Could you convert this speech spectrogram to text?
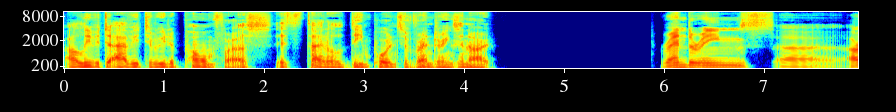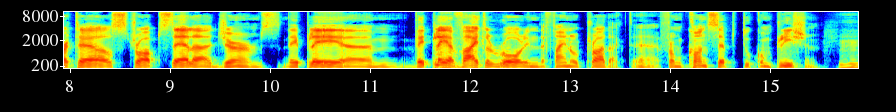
I'll leave it to Avi to read a poem for us. It's titled The Importance of Renderings in Art renderings, uh, RTL, strop, Stella, germs. They play um, they play a vital role in the final product uh, from concept to completion. Mm-hmm.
